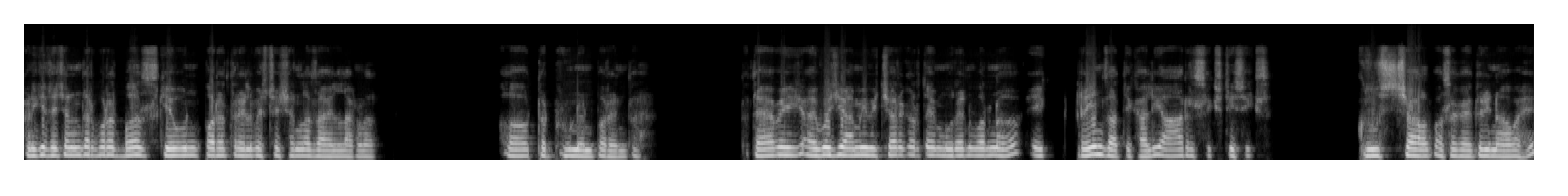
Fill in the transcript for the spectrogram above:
कारण की त्याच्यानंतर परत बस घेऊन परत रेल्वे स्टेशनला जायला लागणार. तर वाटतं तर त्यावेळी ऐवजी आम्ही विचार करतोय मुरेनवरनं एक ट्रेन जाते खाली आर सिक्स्टी सिक्स. क्रूजच्या असं काहीतरी नाव आहे.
